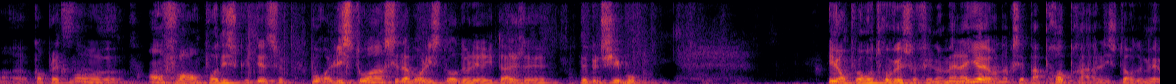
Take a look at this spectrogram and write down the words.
euh, complètement euh, en forme pour discuter. ce, pour l'histoire, c'est d'abord l'histoire de l'héritage des, des et on peut retrouver ce phénomène ailleurs, donc c'est pas propre à l'histoire de mes,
